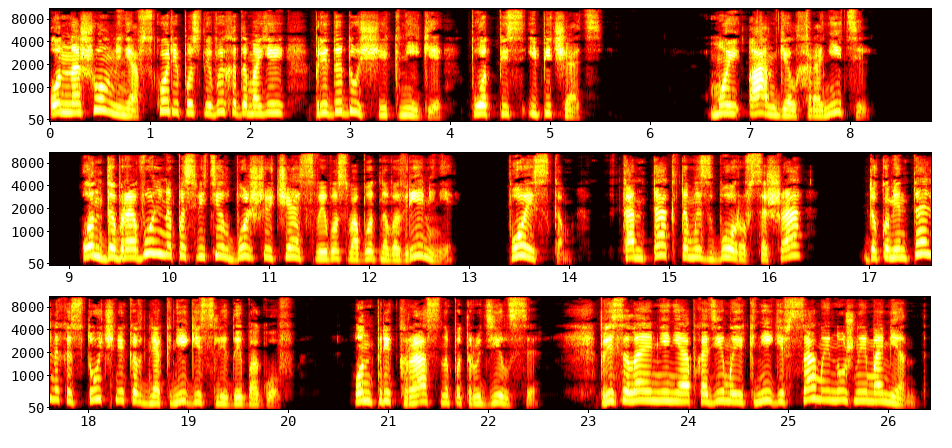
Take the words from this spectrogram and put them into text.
Он нашел меня вскоре после выхода моей предыдущей книги «Подпись и печать» мой ангел-хранитель, он добровольно посвятил большую часть своего свободного времени поискам, контактам и сбору в США документальных источников для книги «Следы богов». Он прекрасно потрудился, присылая мне необходимые книги в самый нужный момент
